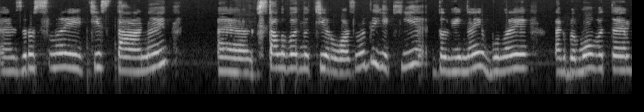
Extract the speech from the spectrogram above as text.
е, зросли ті стани, е, стало видно ті розлади, які до війни були, так би мовити,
